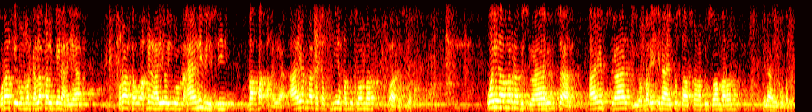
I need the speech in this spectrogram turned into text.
qur'aankii buu marka la falgelahayaa qur'aanka uu akrinhayo iyuu macaanidiisii dabaqahaya aayad marka tasbiix hadduu soo maro waa tasbiix. Waidaa mara bisu'aalin sa'al. Aayad su'aal iyo baryo ilaahay ku saabsan hadduu soo marona ilahay buu barya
